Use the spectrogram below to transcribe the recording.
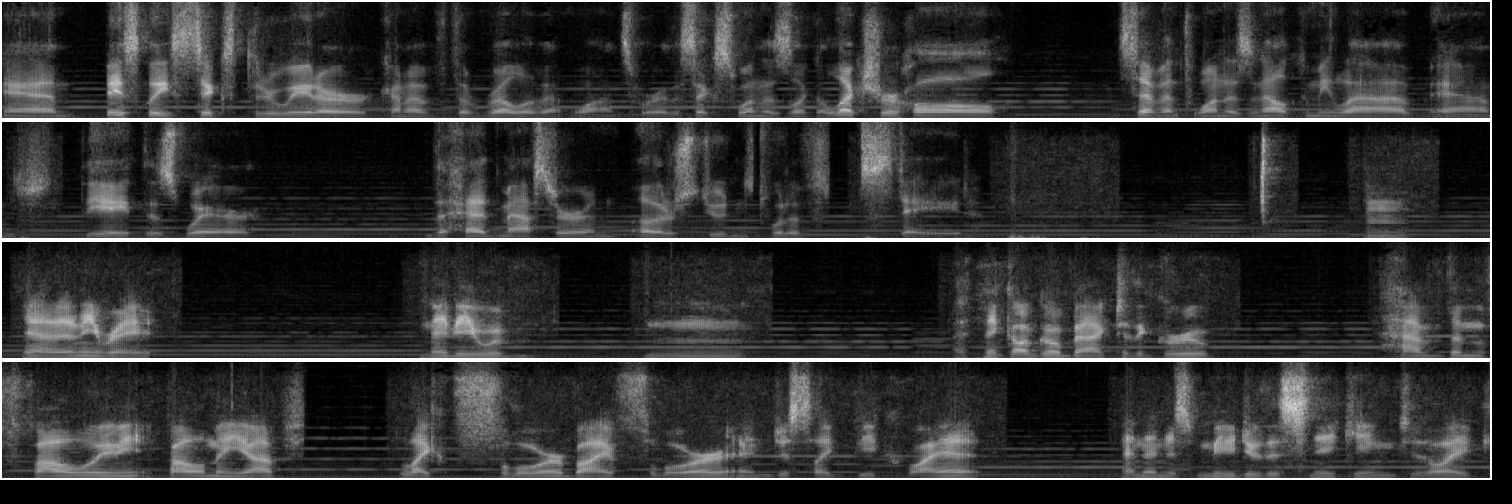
and basically six through eight are kind of the relevant ones. Where the sixth one is like a lecture hall, seventh one is an alchemy lab, and the eighth is where the headmaster and other students would have stayed. Hmm. Yeah, at any rate, maybe it would. Mm, I think I'll go back to the group, have them follow me, follow me up, like floor by floor and just like be quiet, and then just me do the sneaking to like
